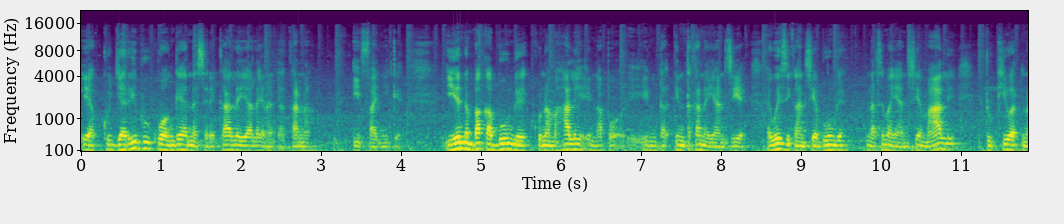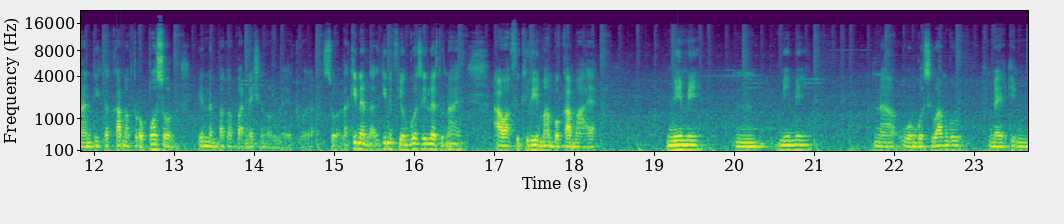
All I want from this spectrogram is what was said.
ya kujaribu kuongea na serikali yale yanatakana ifanyike iende mpaka bunge. Kuna mahali inapo inatakana ianzie, haiwezi ikaanzia bunge, lazima ianzie mahali tukiwa tunaandika kama proposal iende mpaka kwa national level. So, lakini lakini viongozi ile tunaye hawafikirii mambo kama haya. Mimi mm, mimi na uongozi wangu ime- im-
